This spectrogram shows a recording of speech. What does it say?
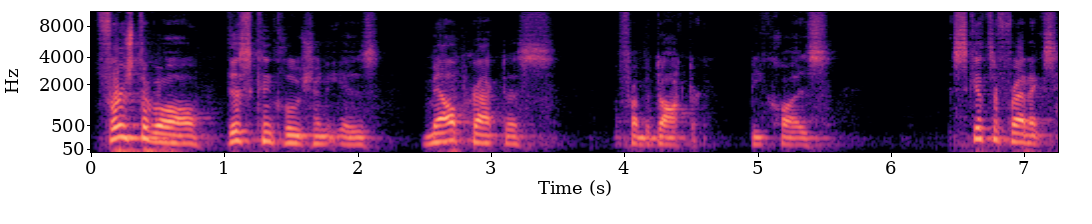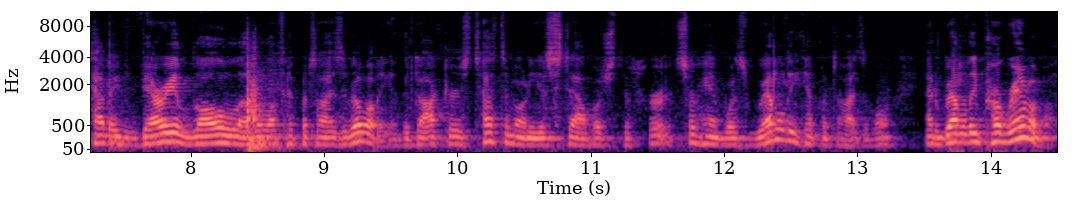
First of all, this conclusion is malpractice from the doctor because schizophrenics have a very low level of hypnotizability. And the doctor's testimony established that her, Sirhan was readily hypnotizable and readily programmable.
